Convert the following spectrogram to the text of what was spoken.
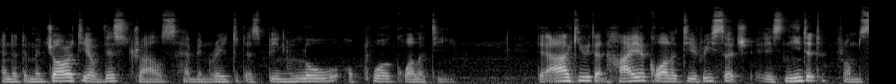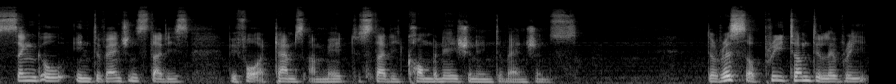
and that the majority of these trials have been rated as being low or poor quality. They argue that higher quality research is needed from single intervention studies before attempts are made to study combination interventions. The risks of preterm delivery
